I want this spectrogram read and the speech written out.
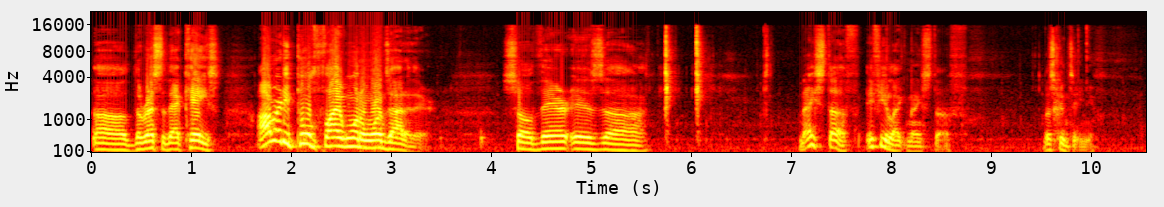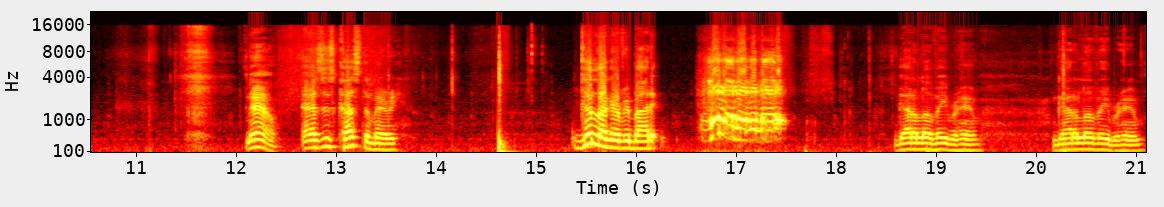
uh, the rest of that case. I already pulled five one on ones out of there. So there is uh, nice stuff, if you like nice stuff. Let's continue. Now, as is customary, good luck, everybody. Gotta love Abraham. Gotta love Abraham.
